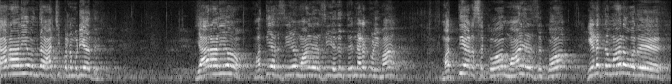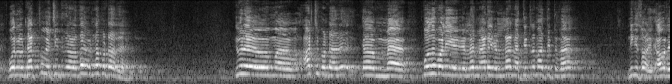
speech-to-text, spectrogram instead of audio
யாராலையும் வந்து ஆட்சி பண்ண முடியாது. யாராலையும் மத்திய அரசையும் மாநில அரசையும் எதிர்த்து நடக்க முடியுமா? மத்திய அரசுக்கும் மாநில அரசுக்கும் இணக்கமான ஒரு ஒரு நட்பு வச்சுக்கிறதால தான் என்ன பண்ணுறாரு இவர் ஆட்சி பண்ணுறாரு பொது வழிகளில் மேடைகளில் நான் திட்டமாக திட்டுவேன். நீங்கள் சொல்லி அவர்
